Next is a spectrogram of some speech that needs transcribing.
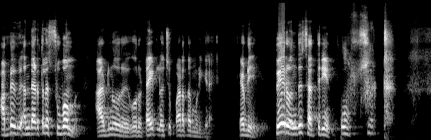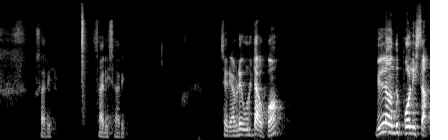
அப்படியே அந்த இடத்துல சுபம் அப்படின்னு ஒரு ஒரு டைட்டில் வச்சு படத்தை முடிக்கிறேன். எப்படி? பேர் வந்து சத்ரியன். ஓ சாரி சாரி சாரி சரி அப்படியே உல்ட்டா வைப்போம். வில்லன் வந்து போலீஸ் தான்.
